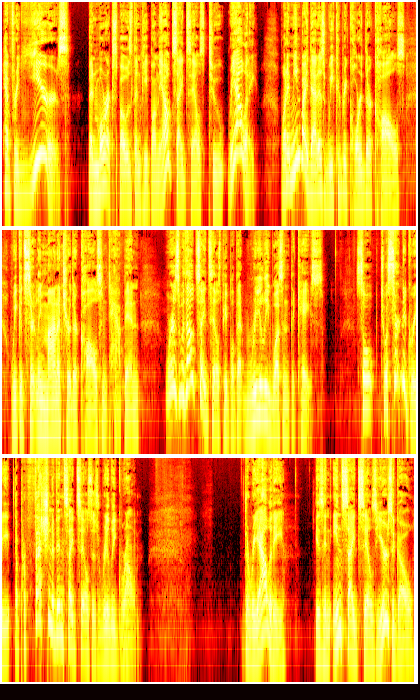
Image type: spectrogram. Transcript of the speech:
have for years been more exposed than people on the outside sales to reality. What I mean by that is we could record their calls. We could certainly monitor their calls and tap in. Whereas with outside salespeople, that really wasn't the case. So, to a certain degree, the profession of inside sales has really grown. The reality is, in inside sales years ago,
